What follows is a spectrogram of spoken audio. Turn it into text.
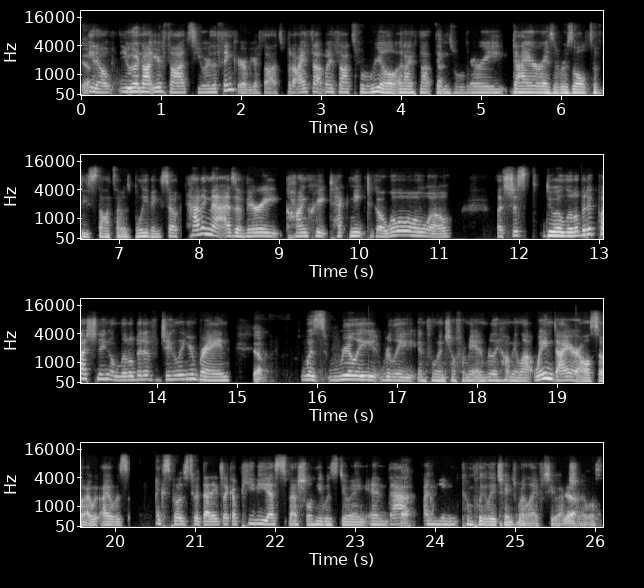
Yep. You know, you are not your thoughts, you are the thinker of your thoughts. But I thought my thoughts were real and I thought things were very dire as a result of these thoughts I was believing. So having that as a very concrete technique to go, whoa, whoa, whoa, whoa. Let's just do a little bit of questioning, a little bit of jiggling your brain. Yep was really, really influential for me and really helped me a lot. Wayne Dyer also, I, I was exposed to at that age, like a PBS special he was doing. And that, yeah. I mean, completely changed my life too, actually. Yeah. I was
